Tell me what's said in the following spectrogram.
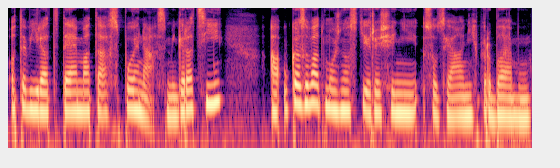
otevírat témata spojená s migrací a ukazovat možnosti řešení sociálních problémů.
